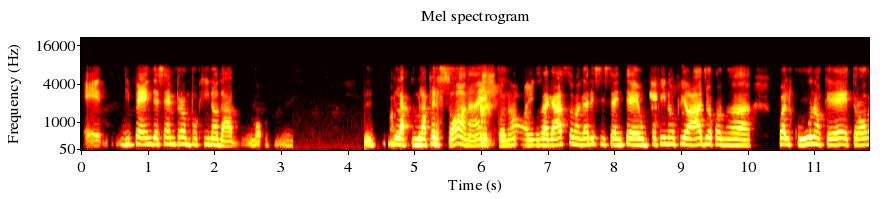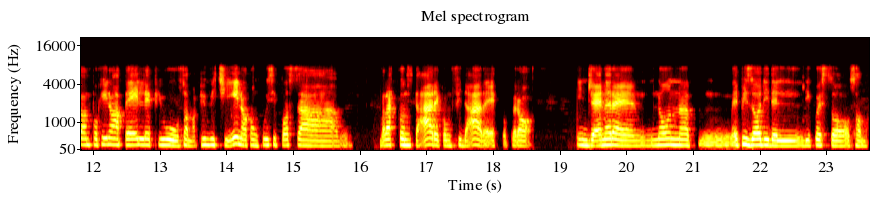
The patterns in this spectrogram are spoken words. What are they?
eh, dipende sempre un pochino da boh, la, la persona, ecco, no? Il ragazzo magari si sente un pochino più agio con eh, qualcuno che trova un pochino a pelle più, insomma, più vicino, con cui si possa raccontare, confidare, ecco, però in genere non mh, episodi del, di questo, insomma,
